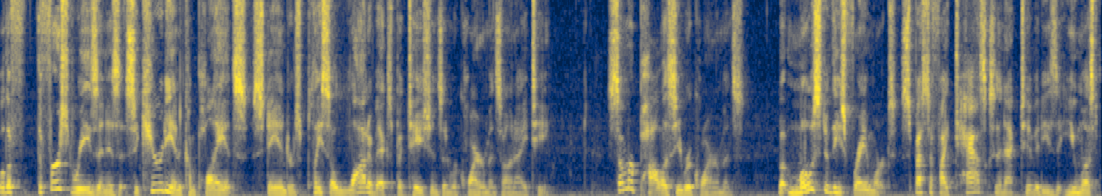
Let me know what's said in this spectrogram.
Well, the, the first reason is that security and compliance standards place a lot of expectations and requirements on IT. Some are policy requirements, but most of these frameworks specify tasks and activities that you must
